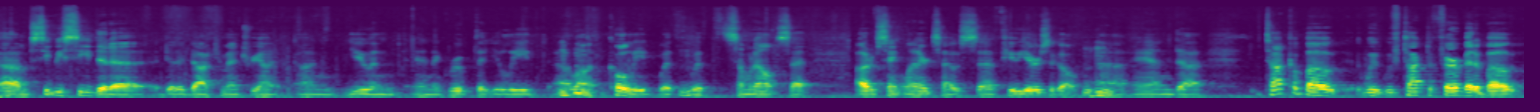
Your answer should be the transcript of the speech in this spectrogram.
um, CBC did a did a documentary on, on you and, and a group that you lead uh, Mhm. along- co-lead with Mhm. with someone else at, out of St. Leonard's House a few years ago, Mhm. uh, and uh, talk about we, we've talked a fair bit about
